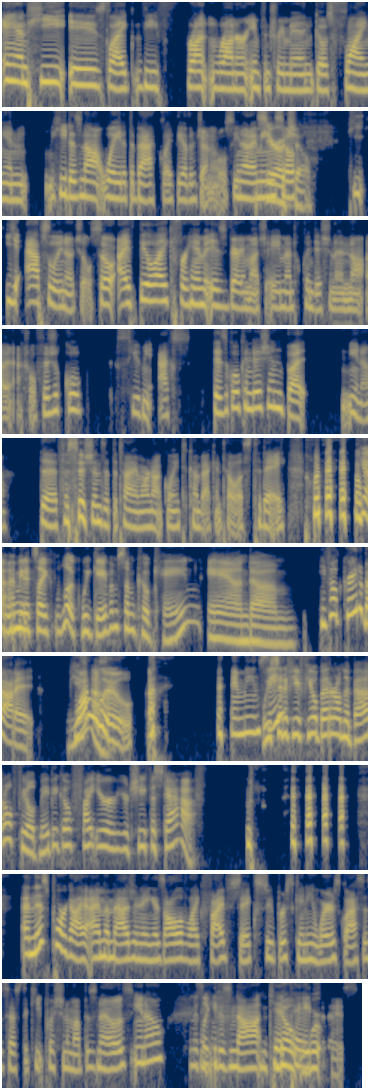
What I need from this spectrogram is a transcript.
And he is like the front runner infantryman, goes flying in. He does not wait at the back like the other generals. You know what I mean? Zero so chill. He, he absolutely no chill. So I feel like for him it is very much a mental condition and not an actual physical, excuse me, physical condition. But you know, the physicians at the time are not going to come back and tell us today. yeah, I mean, it's like, look, we gave him some cocaine and um he felt great about it. Yeah. Waterloo. I mean, we said if you feel better on the battlefield, maybe go fight your your chief of staff. And this poor guy, I'm imagining, is all of like five six, super skinny, wears glasses, has to keep pushing him up his nose, you know. And it's and like he does not get no, paid for this.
